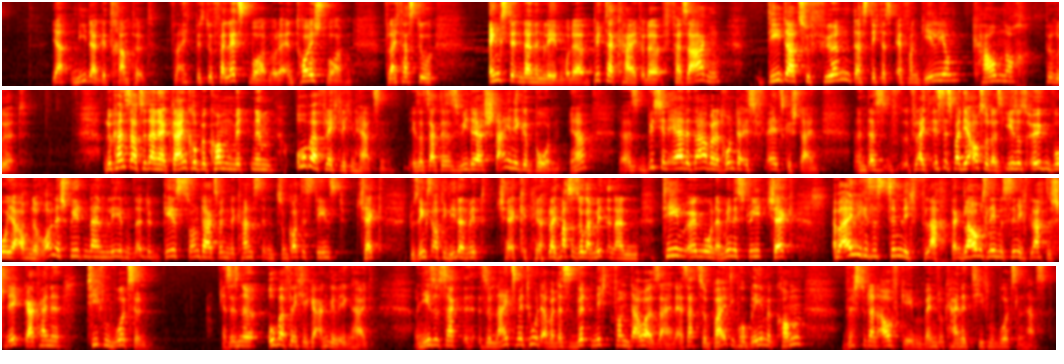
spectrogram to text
ja, niedergetrampelt. Vielleicht bist du verletzt worden oder enttäuscht worden. Vielleicht hast du Ängste in deinem Leben oder Bitterkeit oder Versagen, die dazu führen, dass dich das Evangelium kaum noch berührt. Du kannst auch zu deiner Kleingruppe kommen mit einem oberflächlichen Herzen. Jesus sagt, das ist wie der steinige Boden. Ja? Da ist ein bisschen Erde da, aber darunter ist Felsgestein. Und das, vielleicht ist es bei dir auch so, dass Jesus irgendwo ja auch eine Rolle spielt in deinem Leben. Ne? Du gehst sonntags, wenn du kannst, zum Gottesdienst, check. Du singst auch die Lieder mit, check. Ja, vielleicht machst du sogar mit in einem Team irgendwo in der Ministry, check. Aber eigentlich ist es ziemlich flach. Dein Glaubensleben ist ziemlich flach. Das schlägt gar keine tiefen Wurzeln. Es ist eine oberflächliche Angelegenheit. Und Jesus sagt, so leid es mir tut, aber das wird nicht von Dauer sein. Er sagt, sobald die Probleme kommen, wirst du dann aufgeben, wenn du keine tiefen Wurzeln hast.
